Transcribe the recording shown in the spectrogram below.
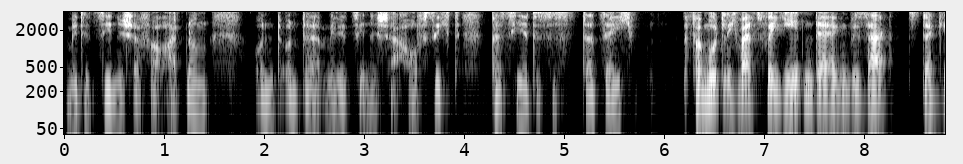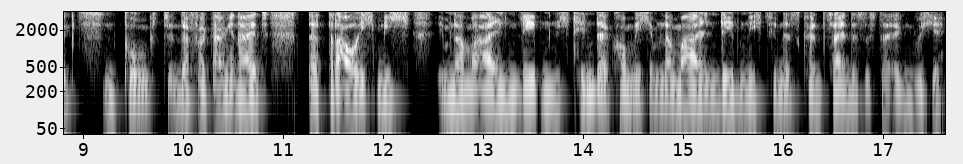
medizinischer Verordnung und unter medizinischer Aufsicht passiert. Es ist tatsächlich vermutlich was für jeden, der irgendwie sagt, da gibt es einen Punkt in der Vergangenheit, da traue ich mich im normalen Leben nicht hin, da komme ich im normalen Leben nicht hin. Es könnte sein, dass es da irgendwelche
